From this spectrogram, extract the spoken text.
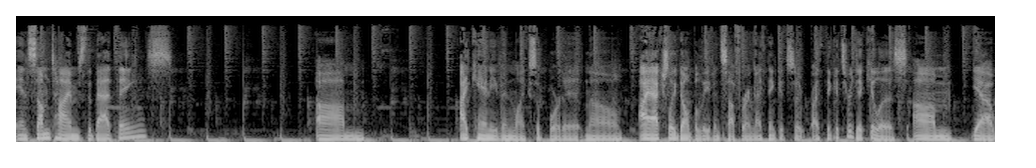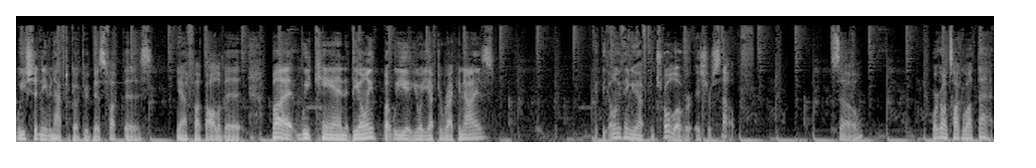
And sometimes the bad things, um, I can't even like support it. No, I actually don't believe in suffering. I think it's a, I think it's ridiculous. Um, yeah, we shouldn't even have to go through this. Fuck this. Yeah, fuck all of it. But we can. The only, but we, you, you have to recognize that the only thing you have control over is yourself. So, we're going to talk about that.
